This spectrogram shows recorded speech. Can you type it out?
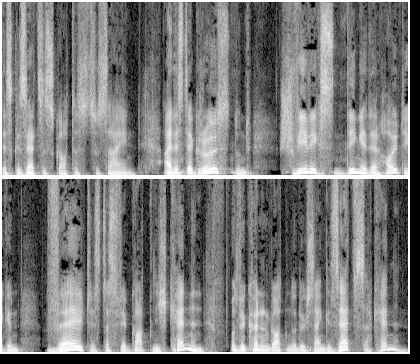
des Gesetzes Gottes zu sein? Eines der größten und schwierigsten Dinge der heutigen Welt ist, dass wir Gott nicht kennen und wir können Gott nur durch sein Gesetz erkennen.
